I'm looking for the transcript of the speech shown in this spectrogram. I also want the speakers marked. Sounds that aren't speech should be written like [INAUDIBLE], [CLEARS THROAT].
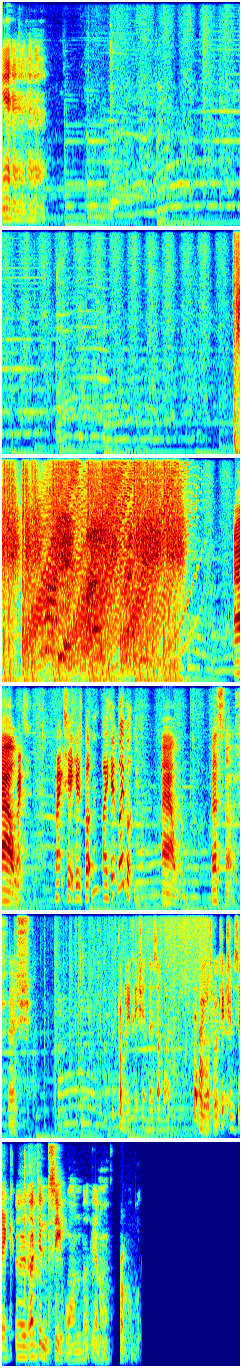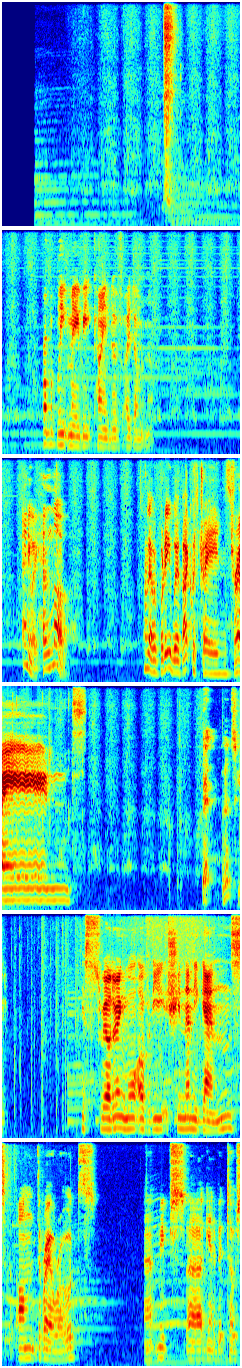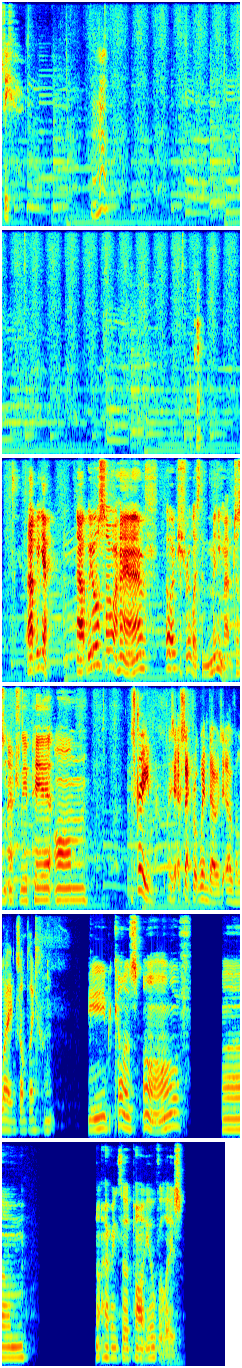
Speaker 1: Yeah. Ow. Max, Max hit his button, I hit my button.
Speaker 2: Ow. That's not a fish.
Speaker 1: There's probably a fish in there somewhere. Probably, probably. also a kitchen sink.
Speaker 2: Uh, I didn't see one, but you know, probably. Probably, maybe, kind of, I don't know. Anyway, hello. Hello, everybody. We're back with trains. Trains. Uh, excuse me. Yes, we are doing more of the shenanigans on the railroads. Uh, Meep's uh, getting a bit toasty. Mm-hmm. Uh, but yeah, uh, we also have... Oh, I've just realised the minimap doesn't actually appear on... The stream. Is it a
Speaker 1: separate window? Is it overlaying something?
Speaker 2: Because of... Um, not having third-party overlays.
